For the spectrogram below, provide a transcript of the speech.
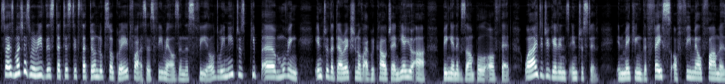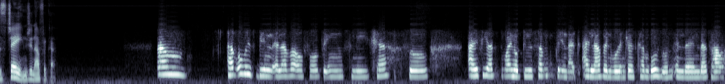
So, as much as we read these statistics that don't look so great for us as females in this field, we need to keep uh, moving into the direction of agriculture. And here you are being an example of that. Why did you get in- interested in making the face of female farmers change in Africa? Um, I've always been a lover of all things nature, so I figured why not do something that I love and will enjoy as time goes on, and then that's how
